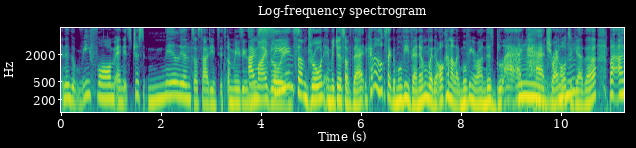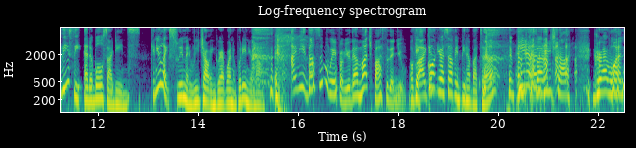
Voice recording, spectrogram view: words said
and then they'll reform, and it's just millions of sardines. It's amazing. It's I've mind blowing. seen some drone images of that. It kind of looks like the movie Venom, where they're all kind of like moving around this black Mm, patch, right, all mm-hmm. together. But are these the edible sardines? Can you like swim and reach out and grab one and put it in your mouth? I mean, they'll swim away from you. They're much faster than you. Okay, I guess coat yourself in peanut butter. peanut butter? Reach out, grab one.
